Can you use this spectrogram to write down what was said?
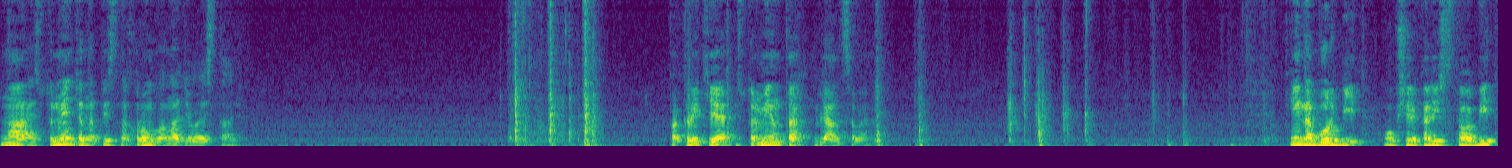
На инструменте написано хром ванадиевая сталь. Покрытие инструмента глянцевое. И набор бит. Общее количество бит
